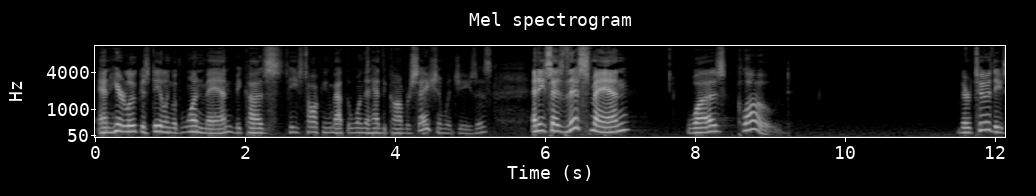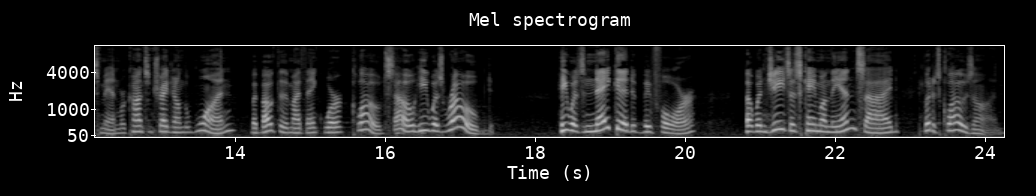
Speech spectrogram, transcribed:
and here Luke is dealing with one man because he's talking about the one that had the conversation with Jesus. And he says, This man was clothed. There are two of these men. We're concentrated on the one, but both of them, I think, were clothed. So he was robed. He was naked before, but when Jesus came on the inside, he put his clothes on.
